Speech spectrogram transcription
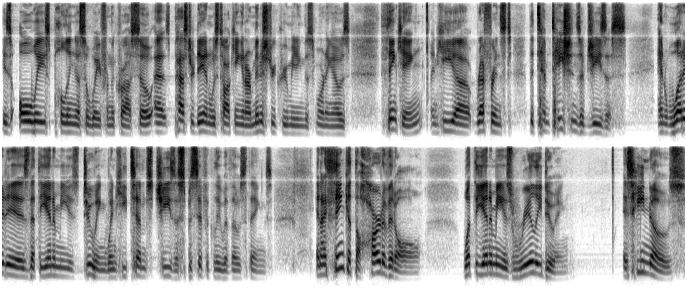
is always pulling us away from the cross. So, as Pastor Dan was talking in our ministry crew meeting this morning, I was thinking, and he uh, referenced the temptations of Jesus and what it is that the enemy is doing when he tempts Jesus specifically with those things. And I think at the heart of it all, what the enemy is really doing is he knows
